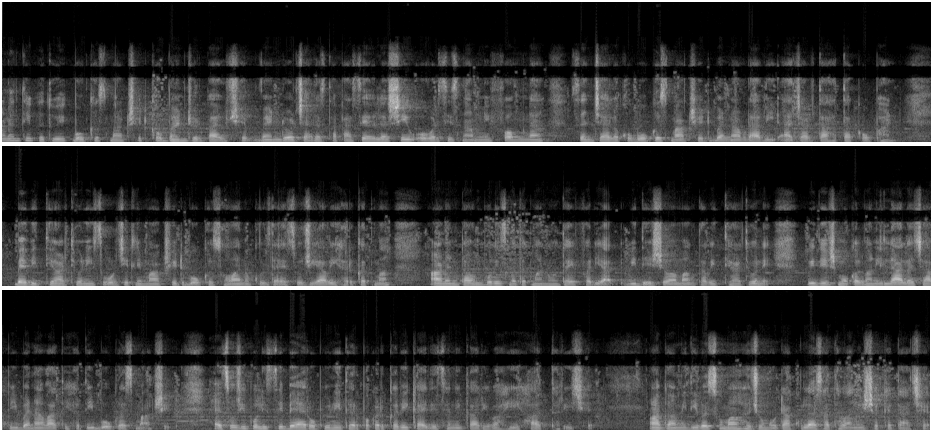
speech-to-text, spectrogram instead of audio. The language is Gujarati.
આણંદથી વધુ એક બોગસ માર્કશીટ કૌભાંડ ઝડપાયું છે. વેન્ડોર ચાર રસ્તા પાસે આવેલા શિવ ઓવરસીઝ નામની ફર્મના સંચાલકો બોગસ માર્કશીટ બનાવડાવી આચરતા હતા કૌભાંડ. બે વિદ્યાર્થીઓની સોળ જેટલી માર્કશીટ બોગસ હોવાનું ખુલતા એસઓજી આવી હરકતમાં આણંદ ટાઉન પોલીસ મથકમાં નોંધાઈ ફરિયાદ. વિદેશ જવા માંગતા વિદ્યાર્થીઓને વિદેશ મોકલવાની લાલચ આપી બનાવાતી હતી બોગસ માર્કશીટ. એસઓજી પોલીસે બે આરોપીઓની ધરપકડ કરી કાયદેસરની કાર્યવાહી હાથ ધરી છે. આગામી દિવસોમાં હજુ મોટા ખુલાસા થવાની શક્યતા છે.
